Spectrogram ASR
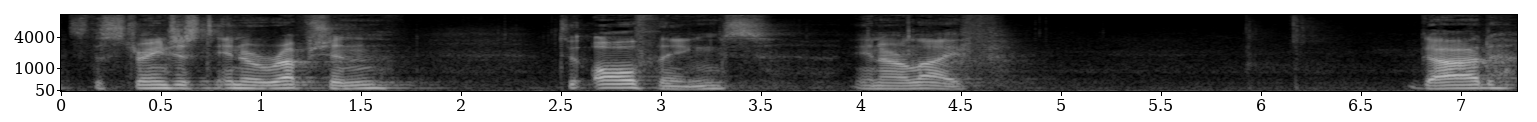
it's the strangest interruption to all things in our life. God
